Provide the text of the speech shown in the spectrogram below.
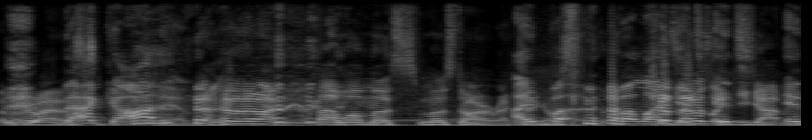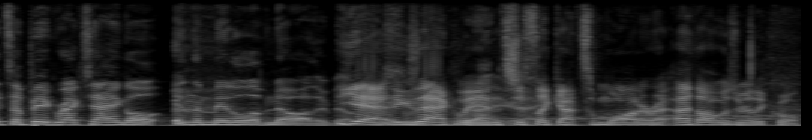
that got him. I don't know why. Uh, well, most most are I, rectangles. but, but like, 'Cause it's, I was like, it's, you got me. it's a big rectangle in the middle of no other building. yeah, exactly, Right, and it's just right. like got some water. I thought it was really cool.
